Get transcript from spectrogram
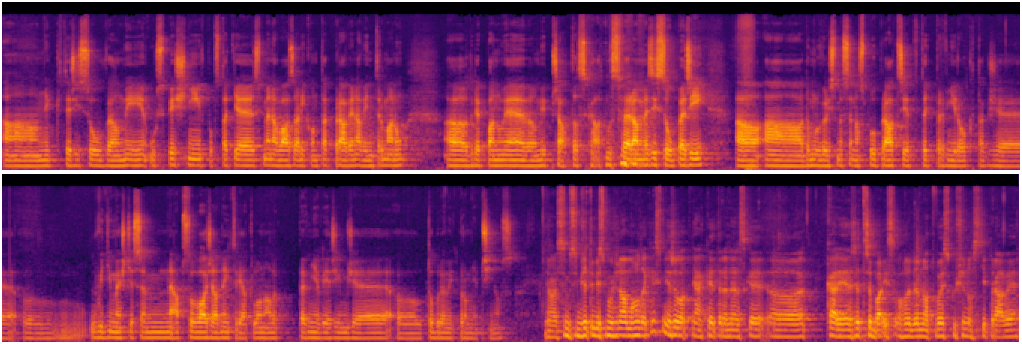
a někteří jsou velmi úspěšní. V podstatě jsme navázali kontakt právě na Wintermanu, kde panuje velmi přátelská atmosféra mezi soupeři a, a domluvili jsme se na spolupráci, je to teď první rok, takže uh, uvidíme, ještě jsem neabsolvoval žádný triatlon, ale pevně věřím, že uh, to bude mít pro mě přínos. Já si myslím, že ty bys možná mohl taky směřovat nějaké trenerské uh, kariéře, třeba i s ohledem na tvoje zkušenosti právě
